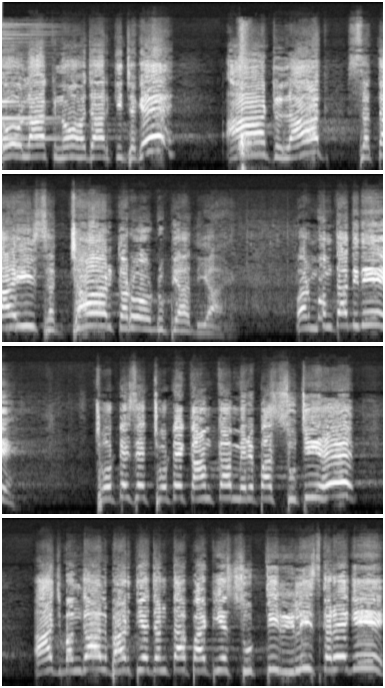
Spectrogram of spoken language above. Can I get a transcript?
दो लाख नौ हज़ार की जगह आठ लाख सताइस हज़ार करोड़ रुपया दिया है। और ममता दीदी, छोटे से छोटे काम का मेरे पास सूची है। आज बंगाल भारतीय जनता पार्टी सूची रिलीज़ करेगी।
